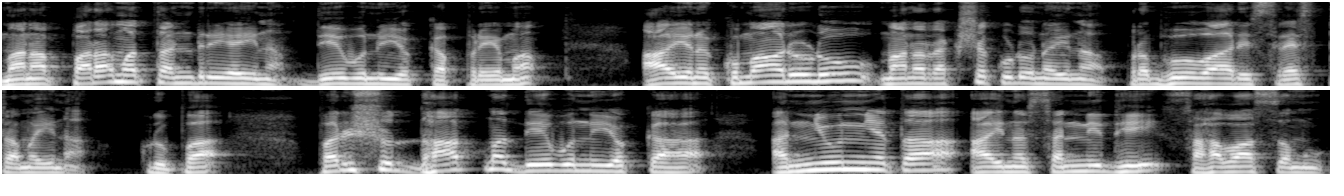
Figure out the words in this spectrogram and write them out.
మన పరమ తండ్రి అయిన దేవుని యొక్క ప్రేమ ఆయన కుమారుడు మన రక్షకుడునైన ప్రభువారి శ్రేష్టమైన కృప పరిశుద్ధాత్మ దేవుని యొక్క అన్యూన్యత ఆయన సన్నిధి సహవాసము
